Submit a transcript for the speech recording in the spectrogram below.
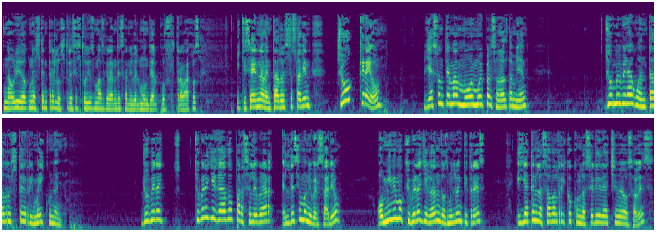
Naughty Dog no esté entre los tres estudios más grandes a nivel mundial por sus trabajos y que se hayan aventado esto está bien. Yo creo, ya es un tema muy muy personal también, yo me hubiera aguantado este remake un año. Yo hubiera, que hubiera llegado para celebrar el décimo aniversario, o mínimo que hubiera llegado en 2023, y ya te enlazaba al rico con la serie de HBO, ¿sabes?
